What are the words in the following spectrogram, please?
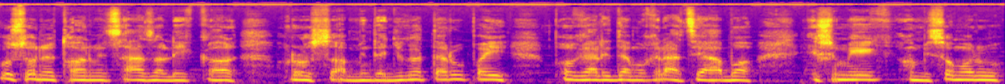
25-30 százalékkal rosszabb, mint egy nyugat-európai polgári demokráciába, és még, ami szomorú,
